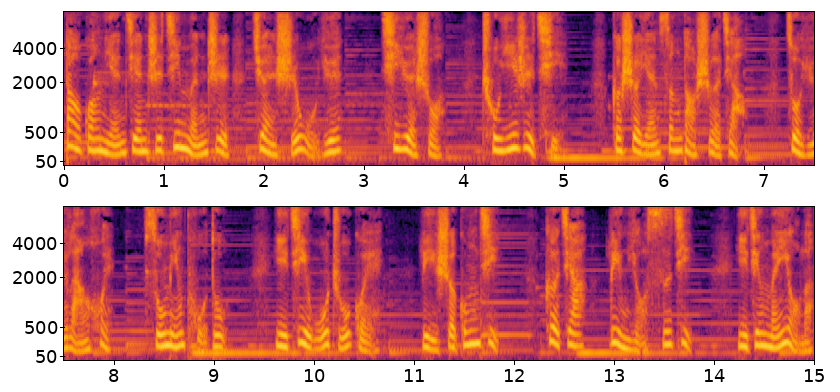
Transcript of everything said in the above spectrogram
道光年间之金门志卷十五曰：七月朔初一日起，各设言僧道设教，作于兰会，俗名普渡，以祭无主鬼，礼设公祭，各家另有私祭。已经没有了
